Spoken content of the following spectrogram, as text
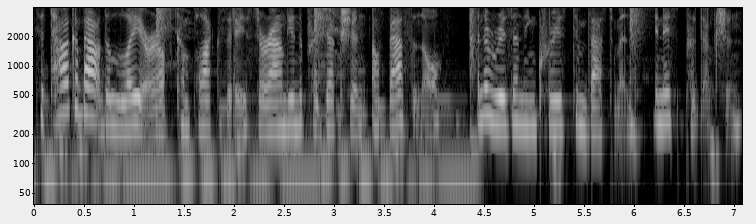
to talk about the layer of complexity surrounding the production of ethanol and the recent increased investment in its production.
